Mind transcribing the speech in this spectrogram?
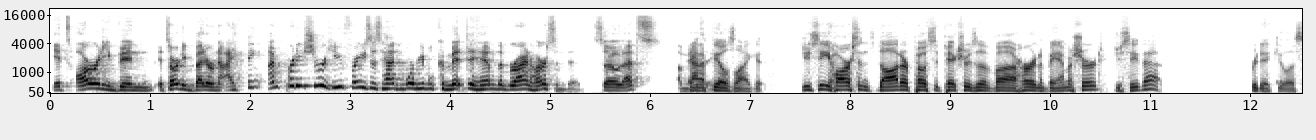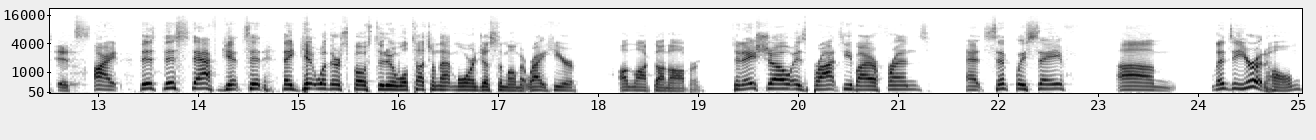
It's already been it's already better now. I think I'm pretty sure Hugh Freeze has had more people commit to him than Brian Harsin did. So that's amazing. Kind of feels like it. Did you see Harsin's daughter posted pictures of uh, her in a Bama shirt? Did you see that? Ridiculous. it's All right, this this staff gets it. They get what they're supposed to do, and we'll touch on that more in just a moment, right here on Locked On Auburn. Today's show is brought to you by our friends at SimpliSafe. Um, Lindsey, you're at home.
